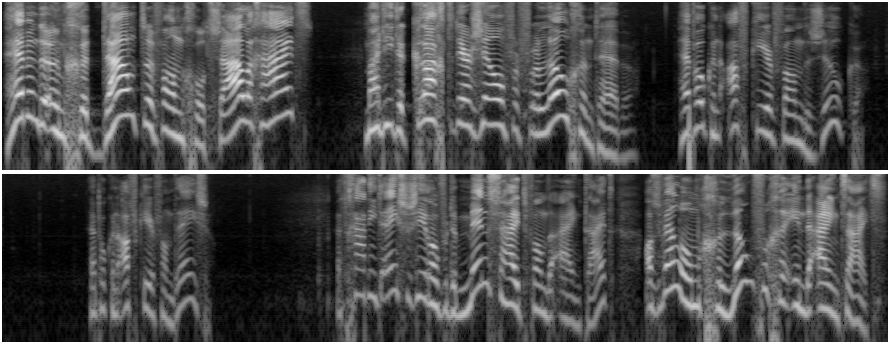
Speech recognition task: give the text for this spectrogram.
Hebbende een gedaante van godzaligheid, maar die de kracht derzelve verlogend hebben. Heb ook een afkeer van de zulke. Heb ook een afkeer van deze. Het gaat niet eens zozeer over de mensheid van de eindtijd, als wel om gelovigen in de eindtijd.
